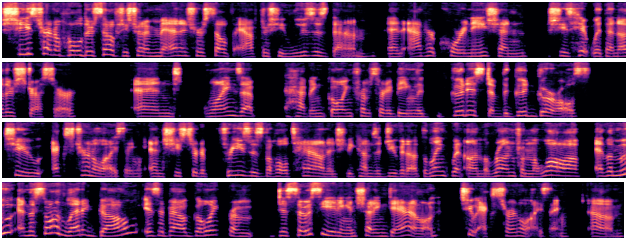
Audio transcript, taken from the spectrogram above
She's trying to hold herself. She's trying to manage herself after she loses them. And at her coronation, she's hit with another stressor and winds up having going from sort of being the goodest of the good girls to externalizing and she sort of freezes the whole town and she becomes a juvenile delinquent on the run from the law. And the mo- and the song Let It Go is about going from dissociating and shutting down to externalizing. Um,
